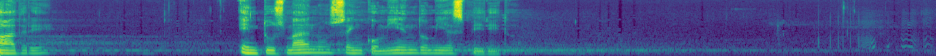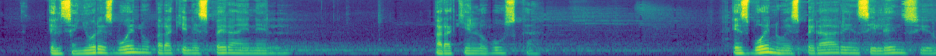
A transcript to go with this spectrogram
Padre, en tus manos encomiendo mi espíritu. El Señor es bueno para quien espera en Él, para quien lo busca. Es bueno esperar en silencio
